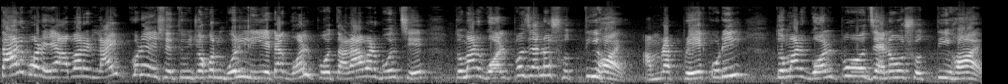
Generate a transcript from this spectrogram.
তারপরে আবার লাইভ করে এসে তুই যখন বললি, এটা গল্প, তারা আবার বলছে, তোমার গল্প যেন সত্যি হয়। আমরা প্রে করি, তোমার গল্প যেন সত্যি হয়।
